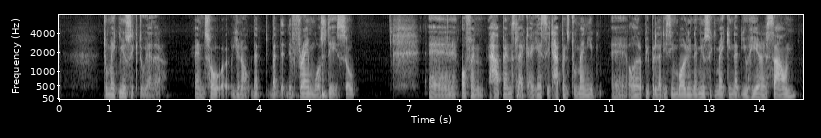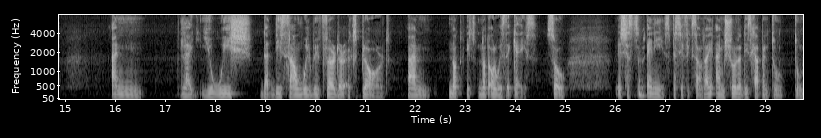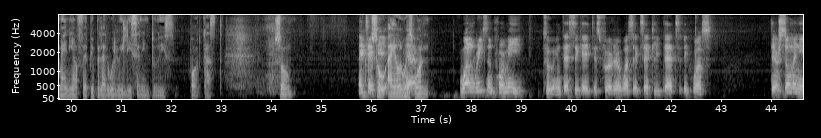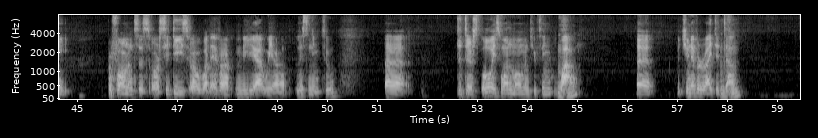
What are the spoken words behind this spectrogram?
to make music together? And so, uh, you know, that, but the, the frame was this. So, uh, often happens, like I guess it happens to many uh, other people that is involved in the music making, that you hear a sound and like you wish that this sound will be further explored and not it's not always the case. So it's just any specific sound. I, i'm sure that this happened to to many of the people that will be listening to this podcast. So exactly. So i always yeah. want one reason for me to investigate this further was exactly that. It was there are so many performances or CDs or whatever media we are listening to, uh, that there's always one moment you think, mm-hmm. wow, uh, but you never write it mm-hmm. down.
